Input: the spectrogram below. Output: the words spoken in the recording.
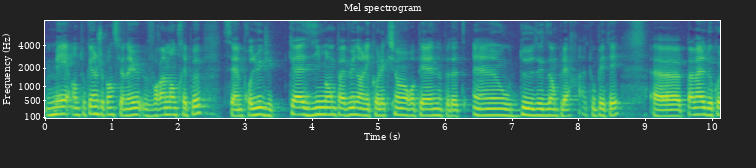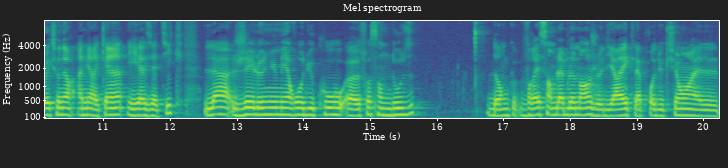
mais en tout cas, je pense qu'il y en a eu vraiment très peu. C'est un produit que j'ai quasiment pas vu dans les collections européennes, peut-être un ou deux exemplaires à tout péter. Euh, pas mal de collectionneurs américains et asiatiques. Là, j'ai le numéro du coup 72. Donc vraisemblablement, je dirais que la production elle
